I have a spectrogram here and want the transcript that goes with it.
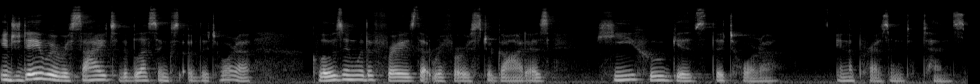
Each day we recite the blessings of the Torah, closing with a phrase that refers to God as He who gives the Torah in the present tense.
